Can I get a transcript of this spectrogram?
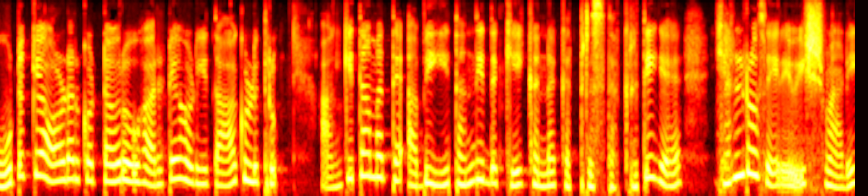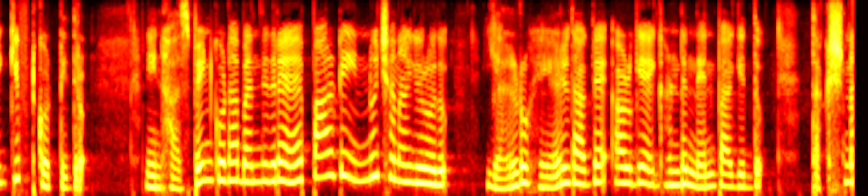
ಊಟಕ್ಕೆ ಆರ್ಡರ್ ಕೊಟ್ಟವರು ಹರಟೆ ಹೊಡೆಯುತ್ತಾ ಕುಳಿತರು. ಅಂಕಿತಾ ಮತ್ತು ಅಭಿ ತಂದಿದ್ದ ಕೇಕನ್ನು ಕತ್ತರಿಸಿದ ಕೃತಿಗೆ ಎಲ್ಲರೂ ಸೇರಿ ವಿಶ್ ಮಾಡಿ ಗಿಫ್ಟ್ ಕೊಟ್ಟಿದ್ದರು ನಿನ್ನ ಹಸ್ಬೆಂಡ್ ಕೂಡ ಬಂದಿದ್ರೆ ಪಾರ್ಟಿ ಇನ್ನೂ ಚೆನ್ನಾಗಿರೋದು. ಎಲ್ಲರೂ ಹೇಳ್ದಾಗಲೇ ಅವಳಿಗೆ ಗಂಡನ ನೆನಪಾಗಿದ್ದು. ತಕ್ಷಣ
